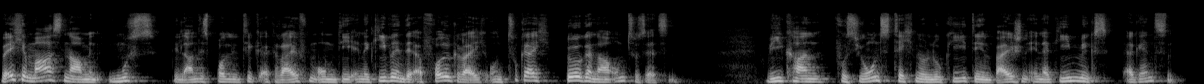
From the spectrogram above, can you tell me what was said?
Welche Maßnahmen muss die Landespolitik ergreifen, um die Energiewende erfolgreich und zugleich bürgernah umzusetzen? Wie kann Fusionstechnologie den bayerischen Energiemix ergänzen?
